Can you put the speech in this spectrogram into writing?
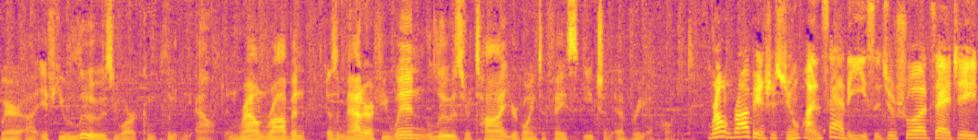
Where uh, if you lose, you are completely out. In round robin, doesn't matter if you win, lose, or tie, you're going to face each and every opponent. Round robin 是循环赛的意思，就是说在这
